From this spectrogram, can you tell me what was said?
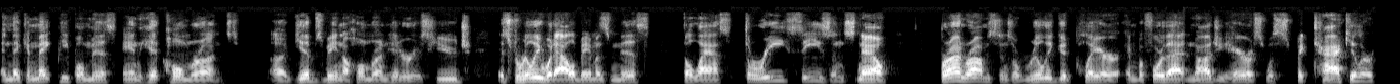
and they can make people miss and hit home runs. Uh, Gibbs being a home run hitter is huge. It's really what Alabama's missed the last three seasons. Now, Brian Robinson's a really good player, and before that, Najee Harris was spectacular.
